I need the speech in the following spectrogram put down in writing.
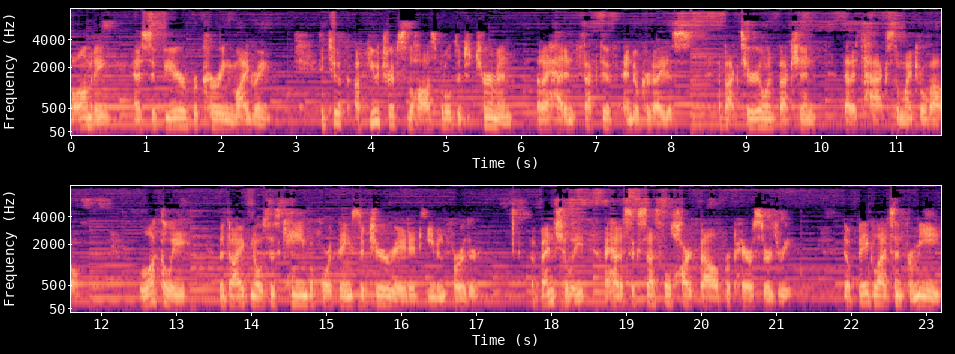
vomiting, and a severe recurring migraine. It took a few trips to the hospital to determine that I had infective endocarditis, a bacterial infection that attacks the mitral valve. Luckily, the diagnosis came before things deteriorated even further. Eventually, I had a successful heart valve repair surgery. The big lesson for me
